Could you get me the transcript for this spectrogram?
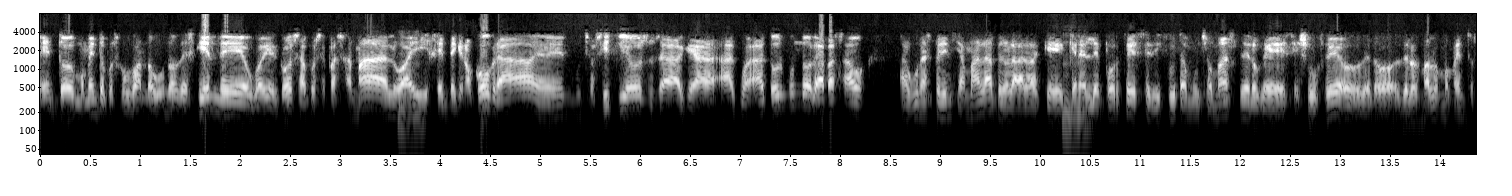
en todo momento, pues cuando uno desciende o cualquier cosa, pues se pasa mal, o hay gente que no cobra en muchos sitios. O sea, que a, a- a todo el mundo le ha pasado alguna experiencia mala, pero la verdad que, que en el deporte se disfruta mucho más de lo que se sufre o de, lo- de los malos momentos.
